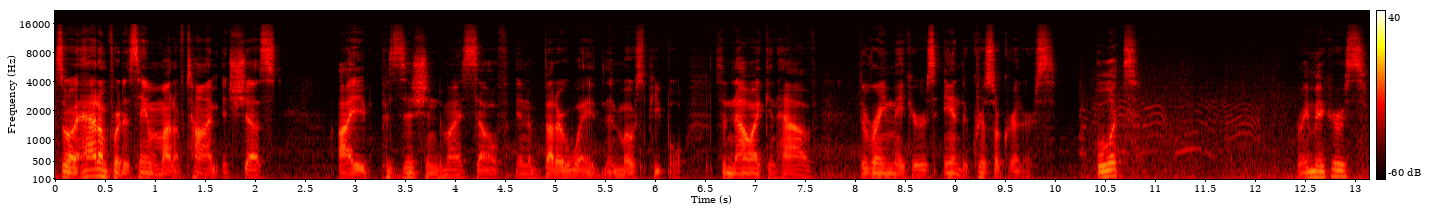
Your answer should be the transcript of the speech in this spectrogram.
So I had them for the same amount of time. It's just I positioned myself in a better way than most people. So now I can have the Rainmakers and the Crystal Critters. Bullets, Rainmakers,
